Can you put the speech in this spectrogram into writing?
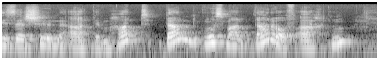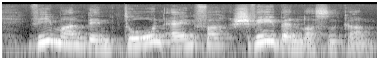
Diesen schönen Atem hat, dann muss man darauf achten, wie man den Ton einfach schweben lassen kann.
